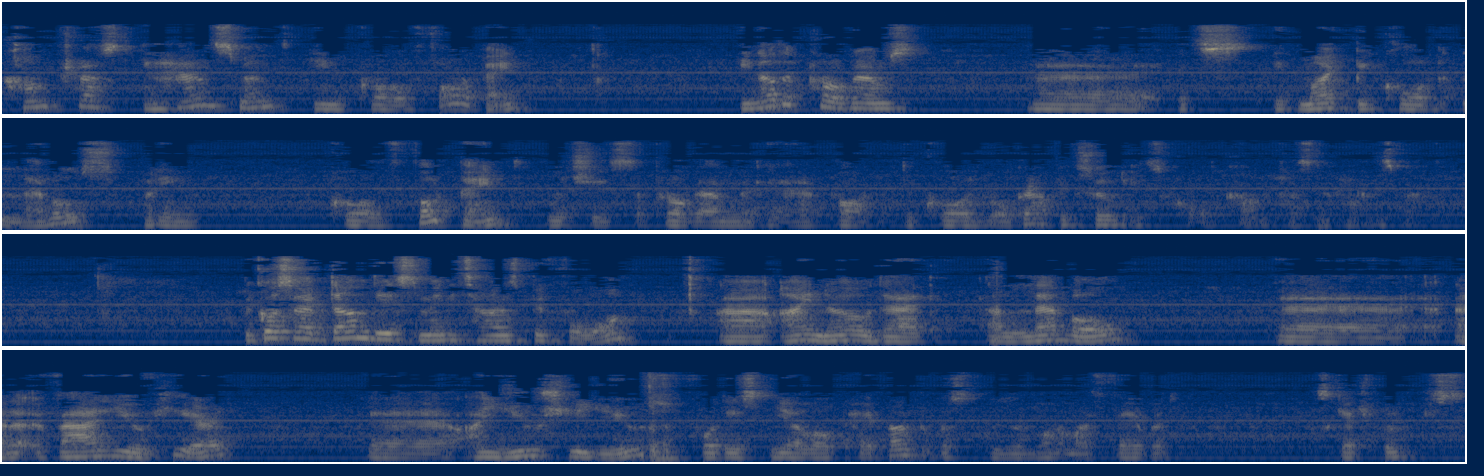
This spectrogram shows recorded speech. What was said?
contrast enhancement in Corel Photo Paint. In other programs uh, it's it might be called levels, but in Corel Photo Paint, which is a program uh, part of the Corel Draw Graphics Suite, it's called Contrast Enhancement. Because I've done this many times before, uh, I know that a level, uh, a value here, uh, I usually use for this yellow paper, because this is one of my favorite sketchbooks,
